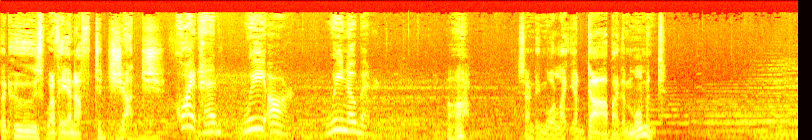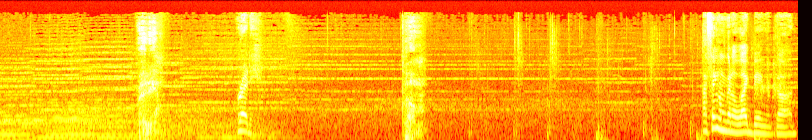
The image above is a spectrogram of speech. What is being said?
but who's worthy enough to judge? Quiet head. We are. We know better. Uh-huh. Sounding more like your da by the moment. Ready. Ready. Come. I think I'm gonna like being a god.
